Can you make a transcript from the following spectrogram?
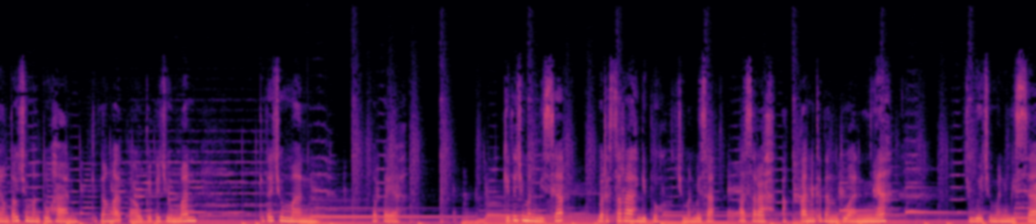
yang tahu cuman Tuhan. Kita nggak tahu kita cuman kita cuman apa ya kita cuman bisa berserah gitu. Cuman bisa pasrah akan ketentuannya. Juga cuman bisa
